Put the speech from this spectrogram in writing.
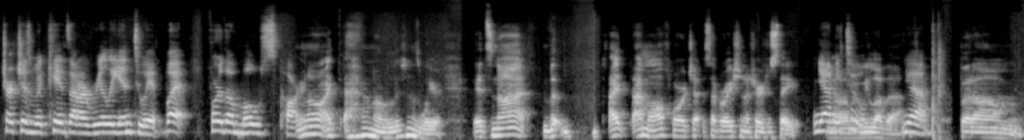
churches with kids that are really into it, but for the most part, No, I, I don't know. Religion is weird. It's not the I I'm all for ch- separation of church and state. yeah, You me too. We love that. yeah. But um,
